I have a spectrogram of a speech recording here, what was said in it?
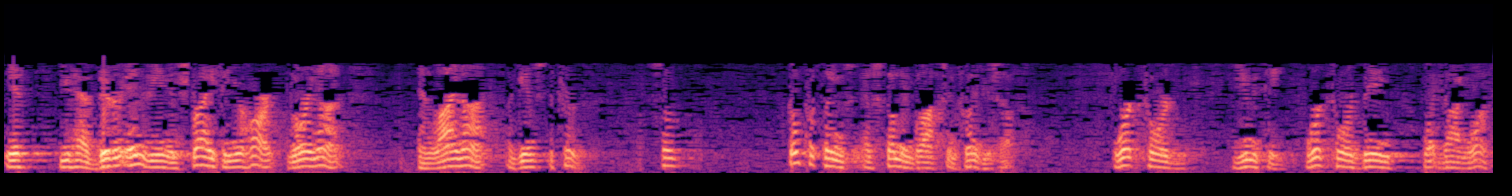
if you have bitter envying and strife in your heart, glory not, and lie not against the truth. So don't put things as stumbling blocks in front of yourself. Work toward unity. Work toward being what God wants.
